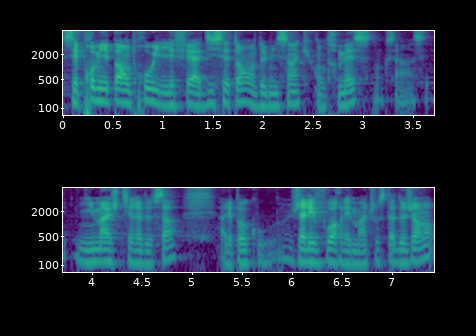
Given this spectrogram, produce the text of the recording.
Ses premiers pas en pro, il les fait à 17 ans en 2005 contre Metz, donc c'est une image tirée de ça. À l'époque où j'allais voir les matchs au stade de Gerland,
